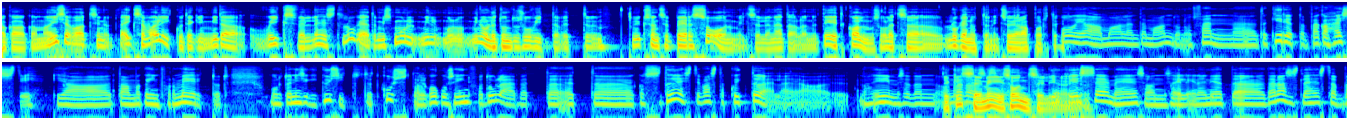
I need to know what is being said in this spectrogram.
aga, aga ma ise vaatasin, et väikse valiku tegin, mida võiks veel lehest lugeda, mis mul, mil, mul, minule tundus huvitav, et üks on see persoon meil selle nädalane, Teet Kalmus, oled sa lugenud ta neid sõjaraporteid? oo oh jaa, ma olen tema andunud fänn, ta kirjutab väga hästi ja ta on väga informeeritud. mult on isegi küsitud, et kust tal kogu see info tuleb, et, et kas see tõesti vastab kõik tõele ja noh, inimesed on, on ja kes see mees on selline? ja kes see mees on selline, nii et äh, tänasest lehest saab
